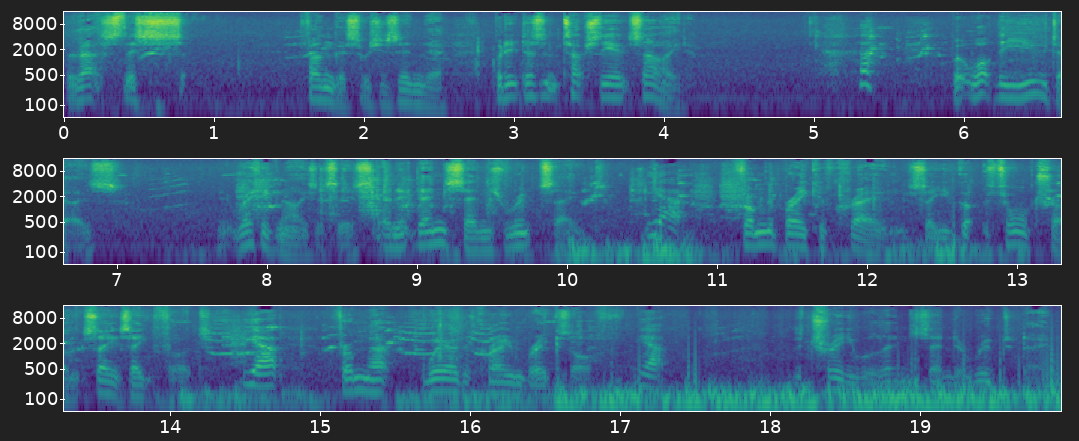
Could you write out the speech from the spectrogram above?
But that's this fungus which is in there, but it doesn't touch the outside. but what the yew does, it recognises this and it then sends roots out. Yeah. From the break of crown, so you've got the tall trunk, say it's eight foot. Yeah. From that, where the crown breaks off. Yeah. The tree will then send a root down,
